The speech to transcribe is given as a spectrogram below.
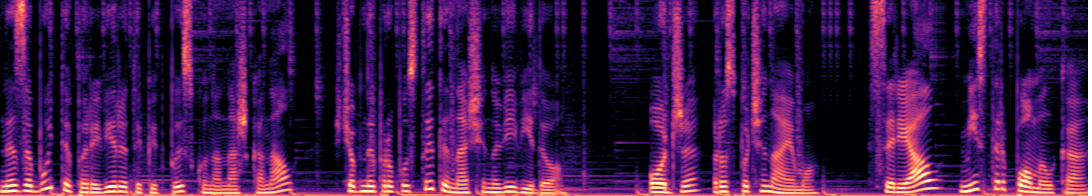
не забудьте перевірити підписку на наш канал, щоб не пропустити наші нові відео. Отже, розпочинаємо. Серіал Містер Помилка.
